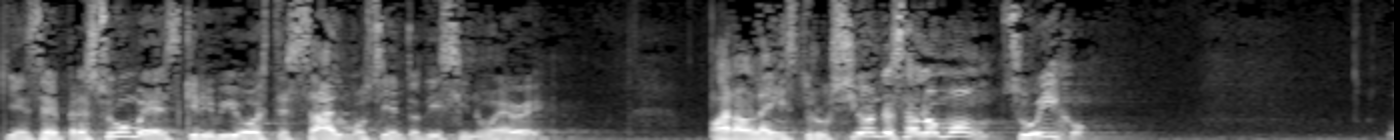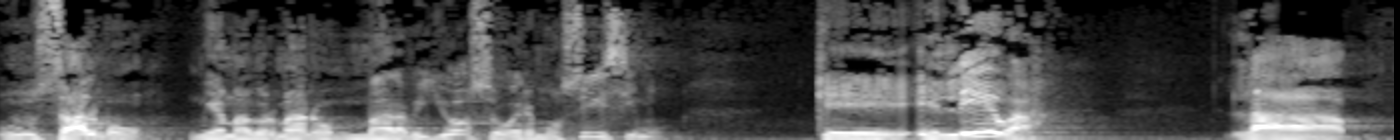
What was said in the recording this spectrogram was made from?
quien se presume escribió este Salmo 119 para la instrucción de Salomón, su hijo. Un salmo, mi amado hermano, maravilloso, hermosísimo, que eleva la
